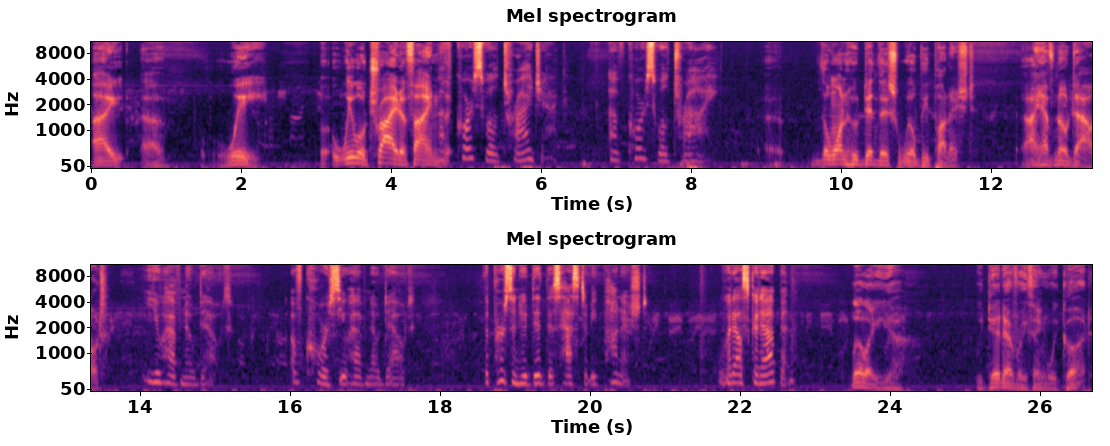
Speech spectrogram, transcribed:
I, uh, we. We will try to find the, Of course we'll try, Jack. Of course we'll try. The one who did this will be punished. I have no doubt. You have no doubt. Of course you have no doubt. The person who did this has to be punished. What else could happen? Lily, uh, we did everything we could.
